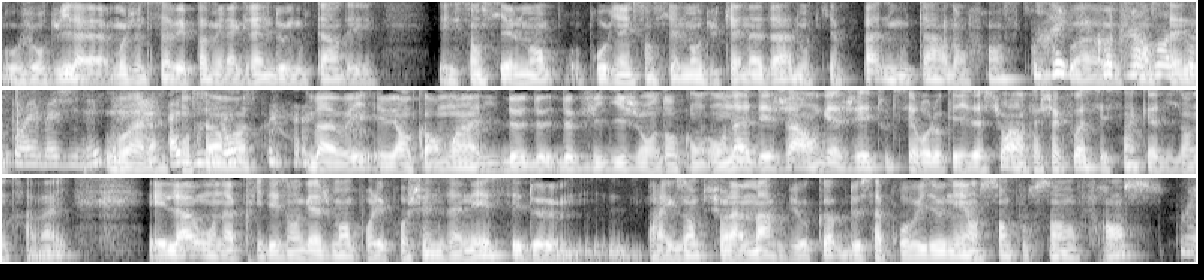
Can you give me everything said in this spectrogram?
aujourd'hui, moi je ne savais pas, mais la graine de moutarde est essentiellement provient essentiellement du Canada, donc il n'y a pas de moutarde en France qui soit euh, contrairement française. à ce qu'on pourrait imaginer. Voilà, contrairement à ce que, bah oui, et encore moins de, de, depuis Dijon. Donc on, on, a déjà engagé toutes ces relocalisations, alors qu'à chaque fois c'est 5 à 10 ans de travail. Et là où on a pris des engagements pour les prochaines années, c'est de, par exemple sur la marque Biocop, de s'approvisionner en 100% France, oui.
